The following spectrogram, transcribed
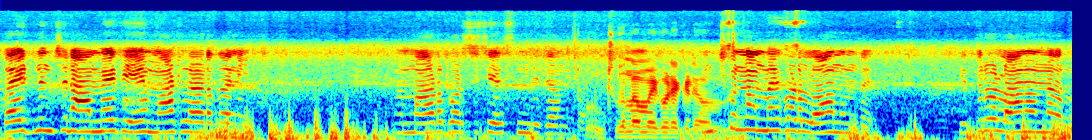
బయట నుంచి నా అమ్మాయితో ఏం మాట్లాడదని ఆడబడుసు చేసింది ఇదంతా. ఉంచుకున్న అమ్మాయి కూడా లోన్ ఉంది. ఇద్దరు లోన్ ఉన్నారు.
